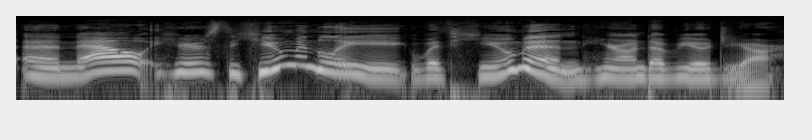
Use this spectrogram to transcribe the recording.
And now here's the Human League with Human here on WOGR.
